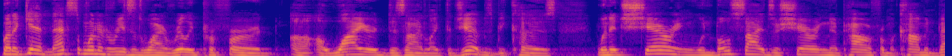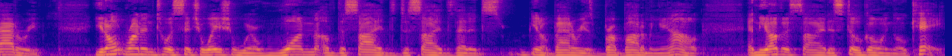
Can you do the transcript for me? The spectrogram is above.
But again, that's one of the reasons why I really preferred uh, a wired design like the Jibs because when it's sharing, when both sides are sharing their power from a common battery, you don't run into a situation where one of the sides decides that its you know battery is bottoming out and the other side is still going okay.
